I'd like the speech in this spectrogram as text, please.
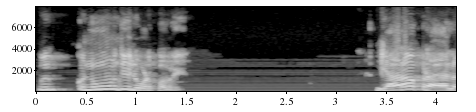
ਕੋਈ ਕਾਨੂੰਨ ਦੀ ਲੋੜ ਪਵੇ। 11 ਅਪ੍ਰੈਲ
